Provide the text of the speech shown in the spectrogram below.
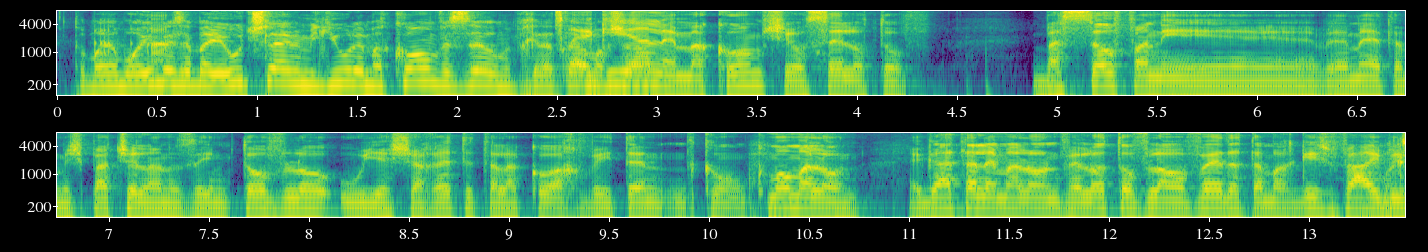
זאת אומרת, הם רואים בזה בייעוד שלהם, הם הגיעו למקום וזהו, מבחינתם הגיע עכשיו... למקום שעושה לו טוב. בסוף אני, באמת, המשפט שלנו זה אם טוב לו, הוא ישרת את הלקוח וייתן, כמו, מלון. הגעת למלון ולא טוב לעובד, אתה מרגיש וייבים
